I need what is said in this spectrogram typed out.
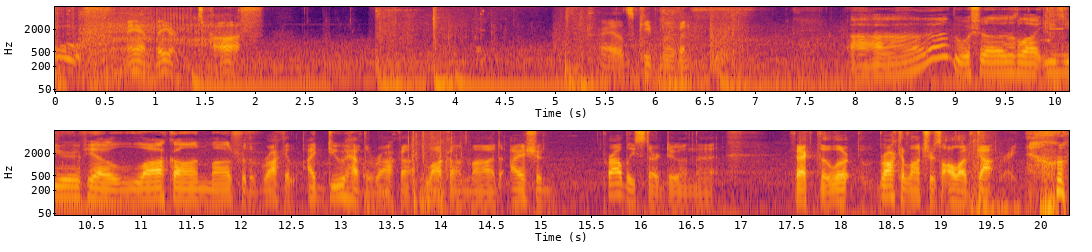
Oof, man, they are tough. Alright, let's keep moving. Uh, wish it was a lot easier if you had a lock-on mod for the rocket. I do have the rock-on lock-on mod. I should probably start doing that. In fact, the rocket launcher is all I've got right now.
